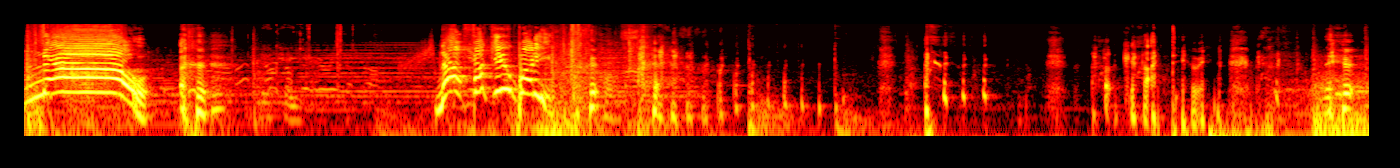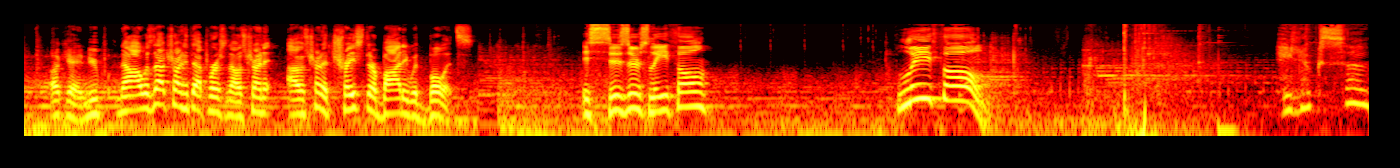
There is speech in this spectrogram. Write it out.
No! No, fuck you, buddy! oh, God damn it. okay, new. No, I was not trying to hit that person. I was trying to. I was trying to trace their body with bullets. Is scissors lethal? Lethal! He looks so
